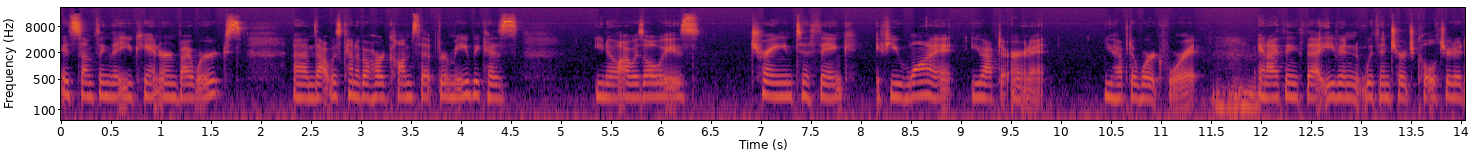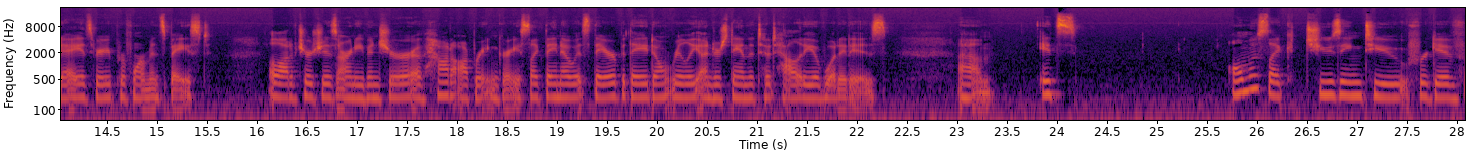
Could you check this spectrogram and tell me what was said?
It's something that you can't earn by works. Um, that was kind of a hard concept for me because, you know, I was always trained to think if you want it, you have to earn it. You have to work for it. And I think that even within church culture today, it's very performance based. A lot of churches aren't even sure of how to operate in grace. Like they know it's there, but they don't really understand the totality of what it is. Um, it's almost like choosing to forgive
